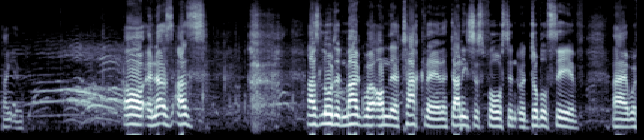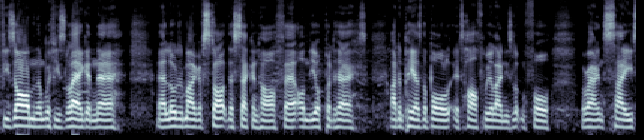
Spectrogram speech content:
Thank you. Oh, and as as as loaded mag were on the attack there, that Danny's just forced into a double save uh, with his arm and then with his leg, and uh, uh, loaded mag have started the second half uh, on the up. Uh, Adam P has the ball at halfway line. He's looking for the right side.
